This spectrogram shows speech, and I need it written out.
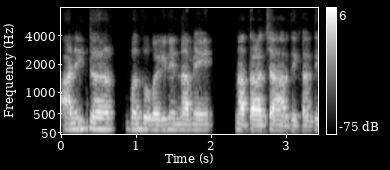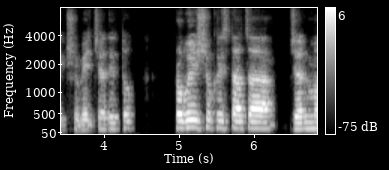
आणि इतर बंधू भगिनींना मी नाताळाच्या हार्दिक हार्दिक शुभेच्छा देतो. प्रभू येशू ख्रिस्ताचा जन्म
